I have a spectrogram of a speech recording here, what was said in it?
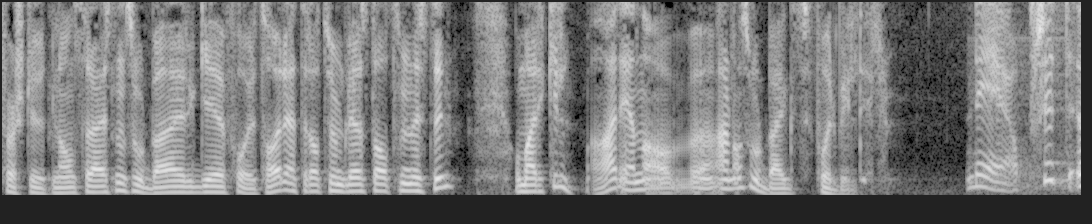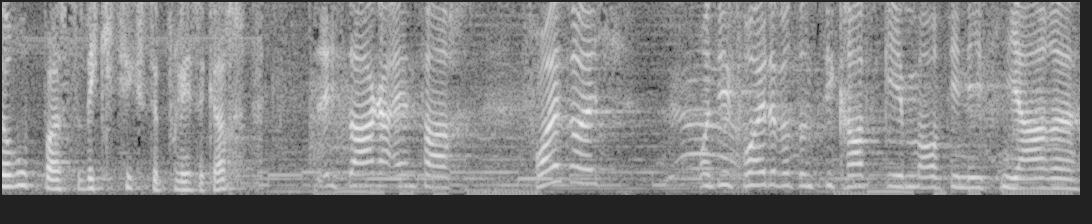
første utenlandsreisen Solberg foretar etter at hun ble statsminister. Og Merkel er en av eh, Erna Solbergs forbilder. Det er absolutt Europas viktigste politiker. Jeg sier bare freut euch, und die Freude wird uns die Kraft geben, auch die nächsten Jahre.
